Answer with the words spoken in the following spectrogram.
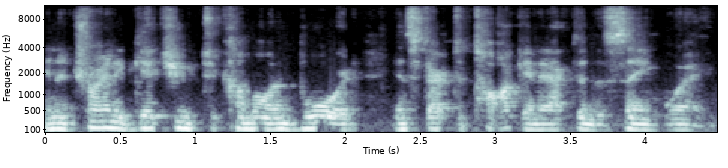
and are trying to get you to come on board and start to talk and act in the same way.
